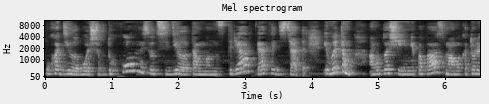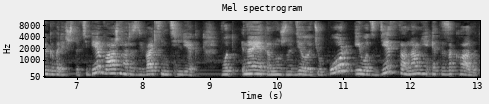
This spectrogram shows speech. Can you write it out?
уходила больше в духовность, вот сидела там в монастырях, пятое, десятое. И в этом а, воплощении мне попалась мама, которая говорит, что тебе важно развивать интеллект. Вот на это нужно делать упор, и вот с детства она мне это закладывает.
